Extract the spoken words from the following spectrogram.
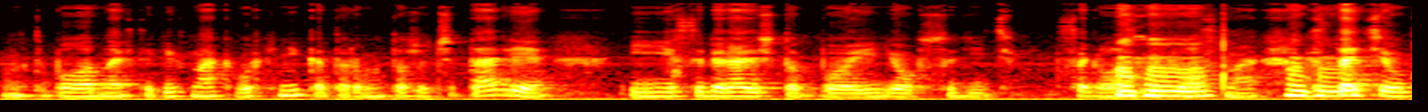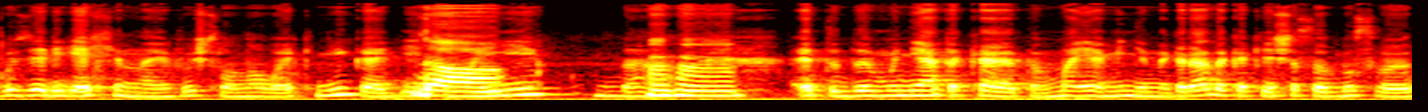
Это была одна из таких знаковых книг, которые мы тоже читали и собирались, чтобы ее обсудить. Согласна, uh-huh. классно. Uh-huh. Кстати, у Гузели Яхиной вышла новая книга «Дети да. мои». Да. Uh-huh. Это для меня такая там моя мини-награда, как я сейчас одну свою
